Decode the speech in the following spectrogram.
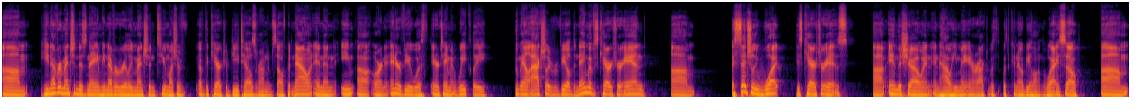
Um, he never mentioned his name. He never really mentioned too much of of the character details around himself. But now in an uh, or an interview with Entertainment Weekly, Kumail actually revealed the name of his character and um, essentially what his character is uh, in the show and, and how he may interact with with Kenobi along the way. So um,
